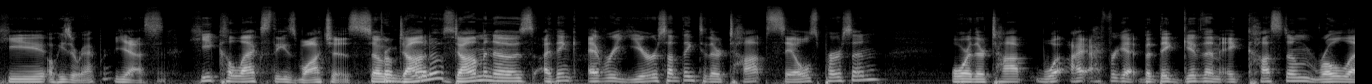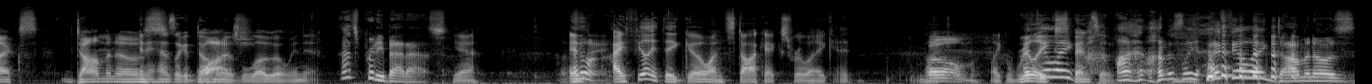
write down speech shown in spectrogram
He Oh, he's a rapper. Yes. He collects these watches. So From Dom- Domino's? Domino's, I think every year or something to their top salesperson or their top what I, I forget, but they give them a custom Rolex Domino's And it has like a Domino's watch. logo in it. That's pretty badass. Yeah. And don't- I feel like they go on StockX for like, it- like, Boom. like really I feel expensive. hon- honestly, I feel like Domino's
